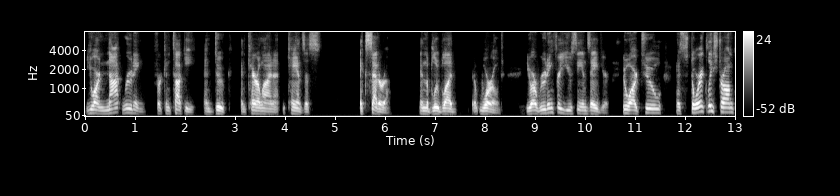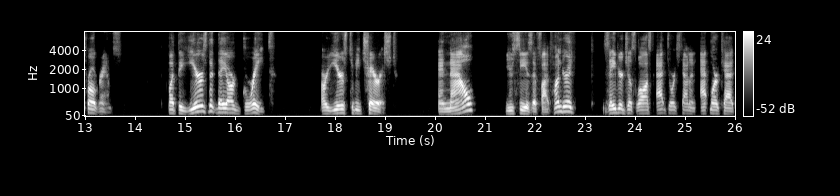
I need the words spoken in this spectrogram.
you are not rooting for Kentucky and Duke and Carolina and Kansas, etc. in the blue blood world. You are rooting for UC and Xavier, who are two historically strong programs. But the years that they are great are years to be cherished. And now UC is at 500. Xavier just lost at Georgetown and at Marquette,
